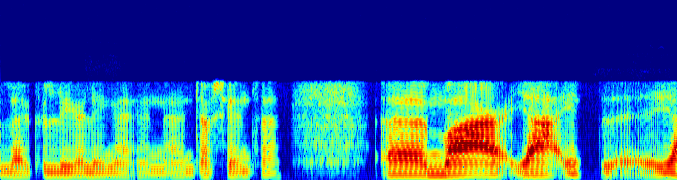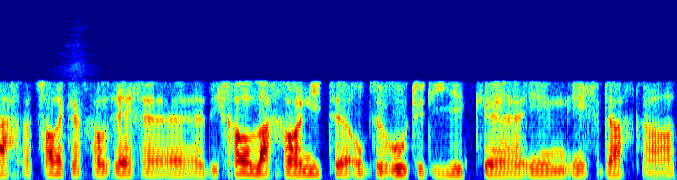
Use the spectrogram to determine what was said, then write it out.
leuke leerlingen en, en docenten. Uh, maar ja, uh, ja, dat zal ik er gewoon zeggen. Uh, die school lag gewoon niet op de route die ik in, in gedachten had.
